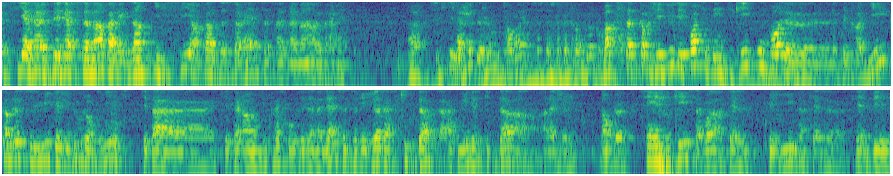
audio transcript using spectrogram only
s'il y avait un déversement, par exemple, ici, en face de Sorel, ce serait vraiment dramatique. Ah, c'est qui qui l'achète déjà au travers, ce, ce pétrole-là? Bon, comme j'ai vu, des fois, c'est indiqué où va le, pétrolier. Comme là, celui que j'ai vu aujourd'hui, qui, qui, était rendu presque aux îles de la Madeleine, se dirigeait vers Skikda, la raffinerie de Skikda en, Algérie. Donc, euh, c'est indiqué, ça va dans quel pays, dans quelle, quelle ville,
